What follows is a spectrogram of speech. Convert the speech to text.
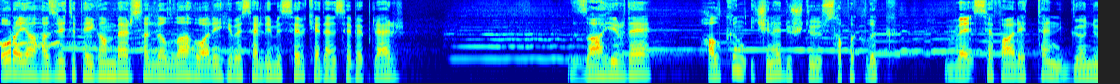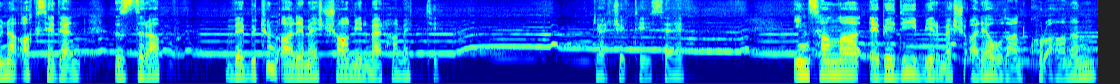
Oraya Hazreti Peygamber sallallahu aleyhi ve sellemi sevk eden sebepler, zahirde halkın içine düştüğü sapıklık ve sefaletten gönlüne akseden ızdırap ve bütün aleme şamil merhametti. Gerçekte ise insanlığa ebedi bir meşale olan Kur'an'ın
